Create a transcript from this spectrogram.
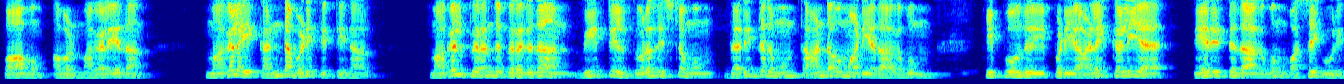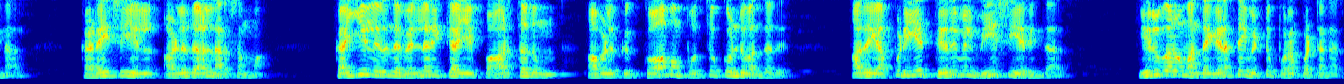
பாவம் அவள் மகளேதான். மகளை கண்டபடி திட்டினாள். மகள் பிறந்த பிறகுதான் வீட்டில் துரதிர்ஷ்டமும் தரித்திரமும் தாண்டவமாடியதாகவும் இப்போது இப்படி அலைக்கழிய நேரிட்டதாகவும் வசை கூறினாள். கடைசியில் அழுதாள் நரசம்மா. கையில் இருந்த வெள்ளரிக்காயை பார்த்ததும் அவளுக்கு கோபம் பொத்துக்கொண்டு வந்தது. அதை அப்படியே தெருவில் வீசி எறிந்தாள். இருவரும் அந்த இடத்தை விட்டு புறப்பட்டனர்.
